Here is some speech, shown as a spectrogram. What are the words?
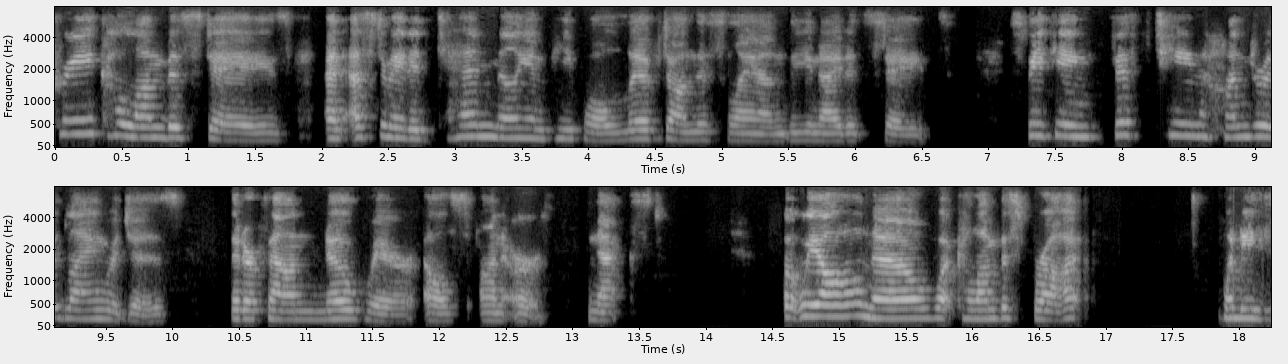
pre-Columbus days, an estimated 10 million people lived on this land, the United States, speaking 1,500 languages that are found nowhere else on earth. Next. But we all know what Columbus brought when he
